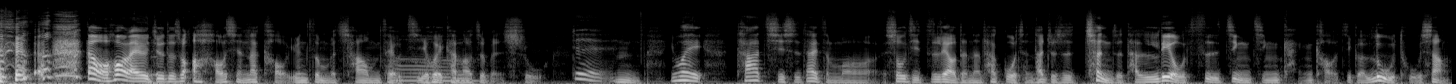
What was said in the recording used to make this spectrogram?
但我后来又觉得说，啊，好险，那考运这么差，我们才有机会看到这本书。哦、对，嗯，因为他其实在怎么收集资料的呢？他过程他就是趁着他六次进京赶考这个路途上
